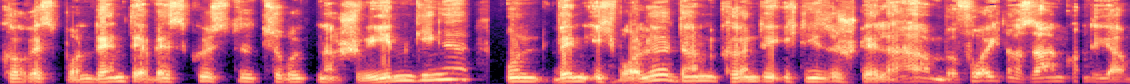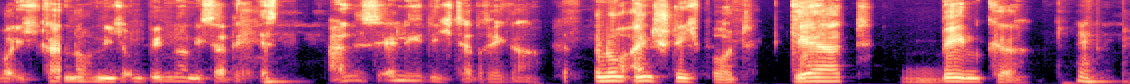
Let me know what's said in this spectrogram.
Korrespondent der Westküste zurück nach Schweden ginge. Und wenn ich wolle, dann könnte ich diese Stelle haben. Bevor ich noch sagen konnte, ja, aber ich kann noch nicht und bin noch nicht, sagte, es ist alles erledigt, Herr Träger. Nur ein Stichwort. Gerd Benke.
